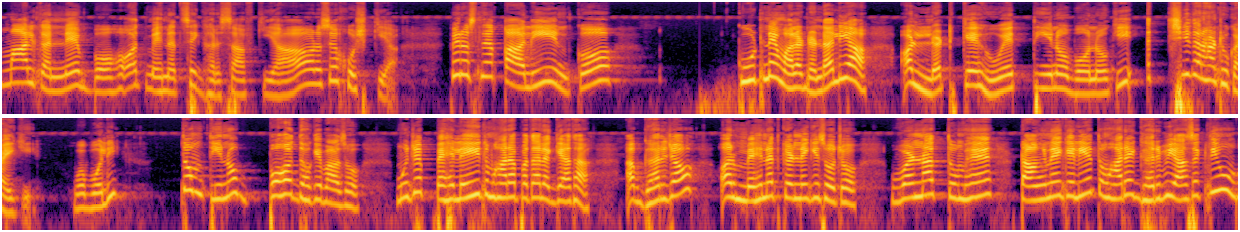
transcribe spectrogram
مالکن نے بہت محنت سے گھر صاف کیا اور اسے خشک کیا۔ پھر اس نے قالین کو کوٹنے والا ڈنڈا لیا اور لٹکے ہوئے تینوں بونوں کی اچھی طرح ٹھکائی کی۔ وہ بولی، تم تینوں بہت دھوکے باز ہو۔ مجھے پہلے ہی تمہارا پتہ لگ گیا تھا۔ اب گھر جاؤ اور محنت کرنے کی سوچو۔ ورنہ تمہیں ٹانگنے کے لیے تمہارے گھر بھی آ سکتی ہوں۔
